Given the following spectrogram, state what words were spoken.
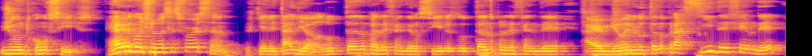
junto com os Sirius. Harry continua se esforçando, porque ele tá ali, ó, lutando para defender os Sirius, lutando para defender a Hermione, lutando para se defender,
